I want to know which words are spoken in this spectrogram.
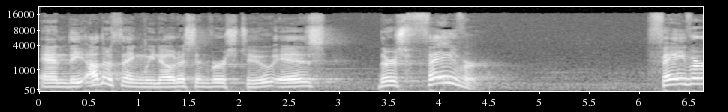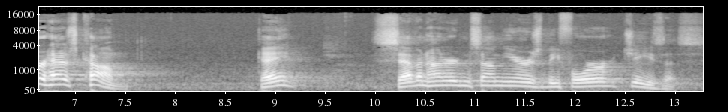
And the other thing we notice in verse 2 is there's favor. Favor has come. Okay? 700 and some years before Jesus.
